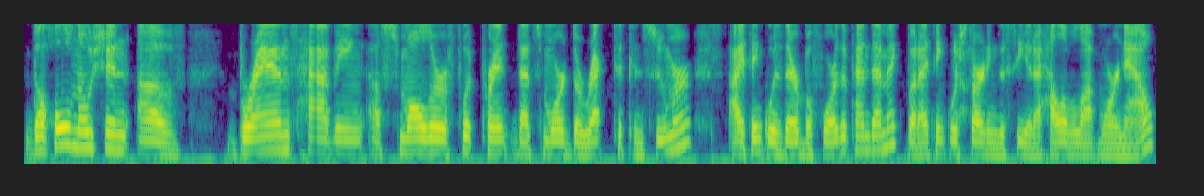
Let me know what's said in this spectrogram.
the whole notion of brands having a smaller footprint that's more direct to consumer, I think was there before the pandemic, but I think we're starting to see it a hell of a lot more now.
